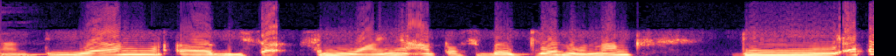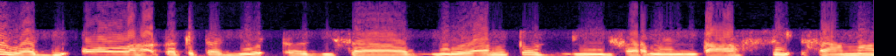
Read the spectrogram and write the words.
nanti yang eh, bisa semuanya atau sebagian memang di apa ya diolah atau kita di- eh, bisa bilang tuh difermentasi sama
